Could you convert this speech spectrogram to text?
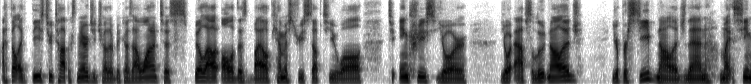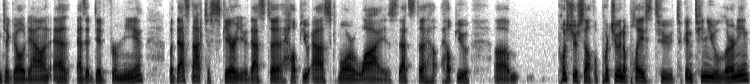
I felt like these two topics married each other because I wanted to spill out all of this biochemistry stuff to you all to increase your your absolute knowledge. Your perceived knowledge then might seem to go down as, as it did for me, but that's not to scare you. That's to help you ask more whys. That's to help you um, push yourself or put you in a place to to continue learning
